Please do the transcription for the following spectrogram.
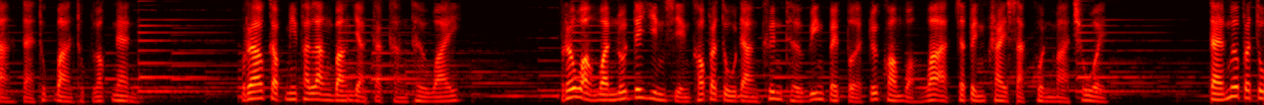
ต่างแต่ทุกบานถูกล็อกแน่นราวกับมีพลังบางอย่างกักขังเธอไว้ ระหว่างวันนุชได้ยินเสียงเคาะประตูดังขึ้นเธอวิ่งไปเปิดด้วยความหวังว่าจะเป็นใครสักคนมาช่วย แต่เมื่อประตู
